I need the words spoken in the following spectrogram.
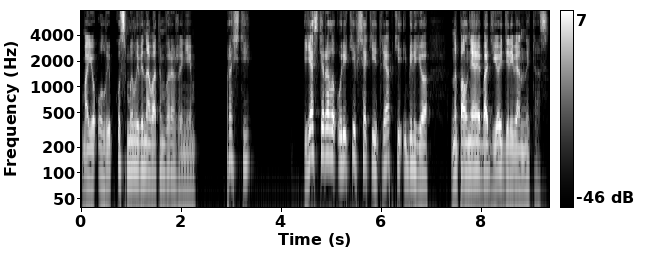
Мою улыбку смыло виноватым выражением. «Прости». Я стирала у реки всякие тряпки и белье, наполняя бадьей деревянный таз.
